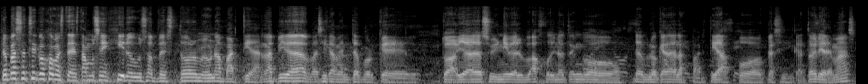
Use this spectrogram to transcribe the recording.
¿Qué pasa chicos? ¿Cómo estáis? Estamos en Heroes of the Storm en una partida rápida Básicamente porque todavía soy nivel bajo y no tengo desbloqueadas las partidas por clasificatoria y demás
